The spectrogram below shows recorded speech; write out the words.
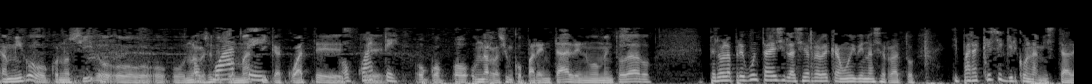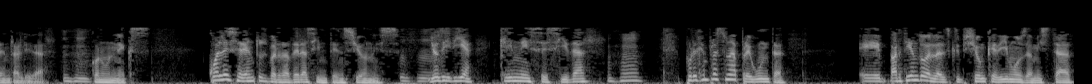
Amigo o conocido o, una O relación cuate. diplomática, cuate, O este, cuate. o una relación coparental en un momento dado. Pero la pregunta es, y la hacía Rebeca muy bien hace rato, ¿y para qué seguir con la amistad en realidad, con un ex? ¿Cuáles serían tus verdaderas intenciones? Yo diría, ¿qué necesidad? Por ejemplo, haz una pregunta. Eh, partiendo de la descripción que dimos de amistad,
